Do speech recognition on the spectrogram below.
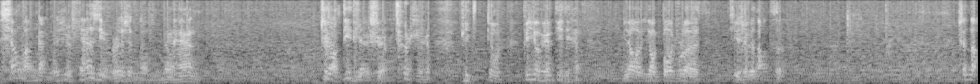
香港感觉是 fancy version 的，Man 至少地铁是，就是比就毕竟这地铁要要多出了几十个档次。真的，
